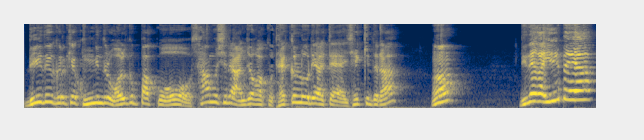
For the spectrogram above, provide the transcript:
니들 그렇게 국민들 월급 받고 사무실에 앉아갖고 댓글놀이 할 때 이 새끼들아? 어? 니네가 일배야?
